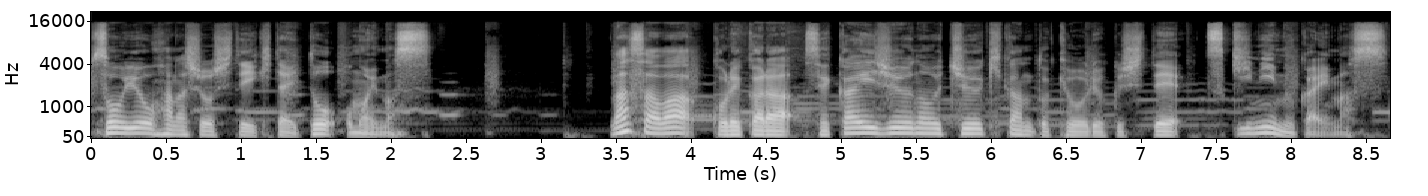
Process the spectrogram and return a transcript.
そういうお話をしていきたいと思います。NASA はこれから世界中の宇宙機関と協力して月に向かいます。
